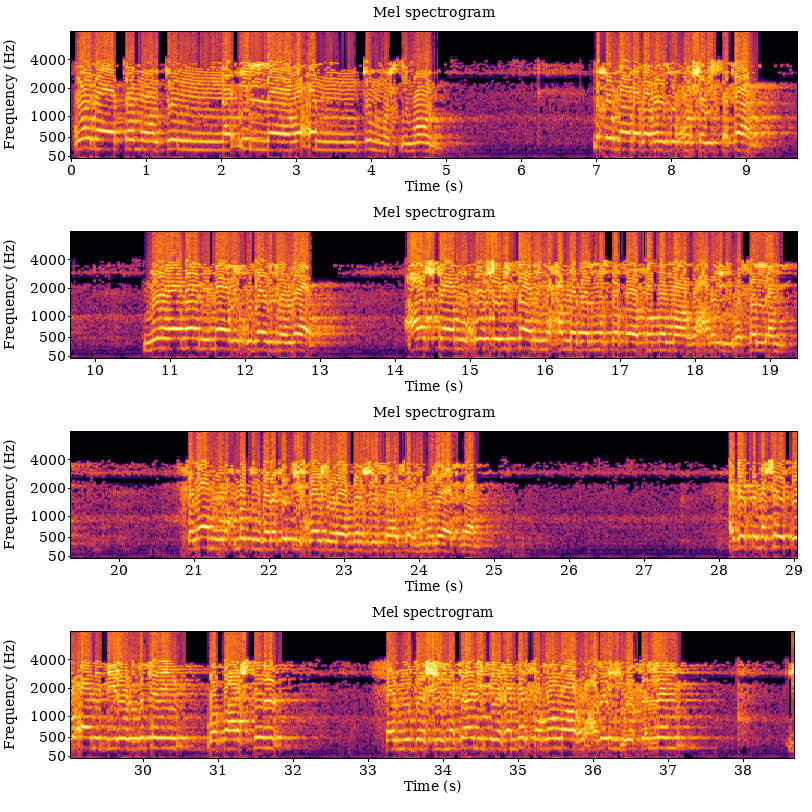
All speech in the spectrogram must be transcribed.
ولا تموتن إلا وأنتم مسلمون. بخرمان برز خوشويستكان ميوانان ماري خداي جولان. عاشقان خوشويستان محمد المصطفى صلى الله عليه وسلم. سلام ورحمة وبركة إخوائي ولا برجة أسرهم ولا أتمام اگر تماشای قرآنی پیروز بکەین و پاشتر فرموودە شیرنەکانی پێغەمبەر صلی الله عليه وسلم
